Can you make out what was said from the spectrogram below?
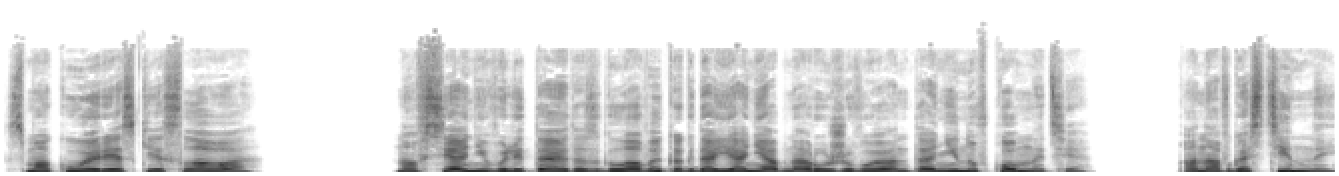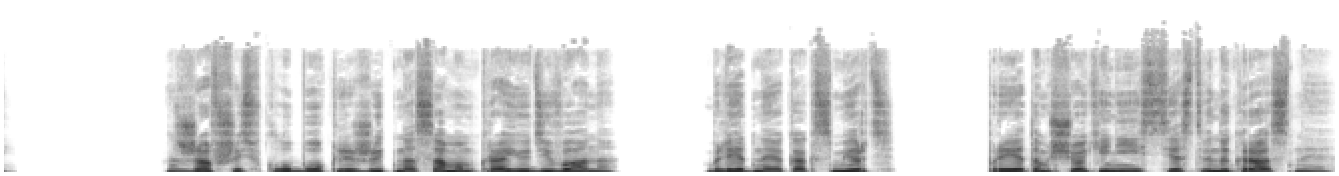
смакуя резкие слова. Но все они вылетают из головы, когда я не обнаруживаю Антонину в комнате. Она в гостиной. Сжавшись в клубок, лежит на самом краю дивана, бледная как смерть, при этом щеки неестественно красные.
